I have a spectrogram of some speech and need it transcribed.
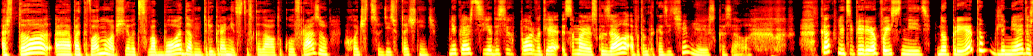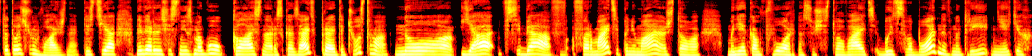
А что, э, по-твоему, вообще вот свобода внутри границ? Ты сказала такую фразу, хочется здесь уточнить. Мне кажется, я до сих пор, вот я сама ее сказала, а потом такая, зачем я ее сказала? Как мне теперь ее пояснить? Но при этом для меня это что-то очень важное. То есть я, наверное, сейчас не смогу классно рассказать про это чувство, но я в себя в формате понимаю, что мне комфортно существовать, быть свободной внутри неких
